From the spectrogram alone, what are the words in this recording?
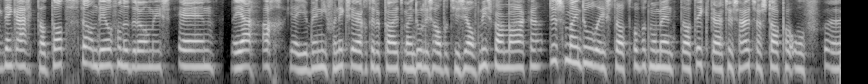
Ik denk eigenlijk dat dat wel een deel van de droom is. En nou ja, ach, ja, je bent niet voor niks ergotherapeut. Mijn doel is altijd jezelf misbaar maken. Dus mijn doel is dat op het moment dat ik daar tussenuit zou stappen... of uh,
